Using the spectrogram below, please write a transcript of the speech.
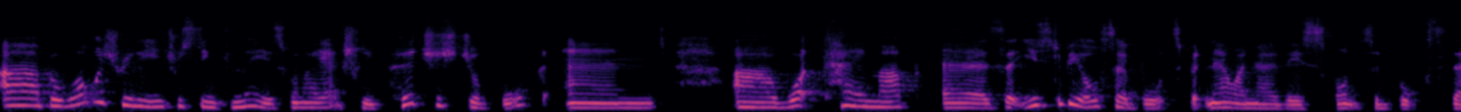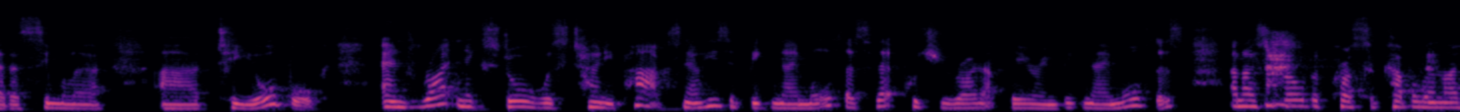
Uh, but what was really interesting for me is when I actually purchased your book and uh, what came up as that used to be also books, but now I know there's sponsored books that are similar uh, to your book. And right next door was Tony Parks. Now he's a big name author, so that puts you right up there in big name authors. And I scrolled across a couple and I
